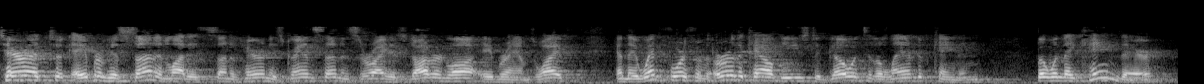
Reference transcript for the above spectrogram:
Terah took Abram his son and Lot his son of Haran his grandson and Sarai his daughter-in-law, Abraham's wife, and they went forth from Ur of the Chaldees to go into the land of Canaan. But when they came there,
